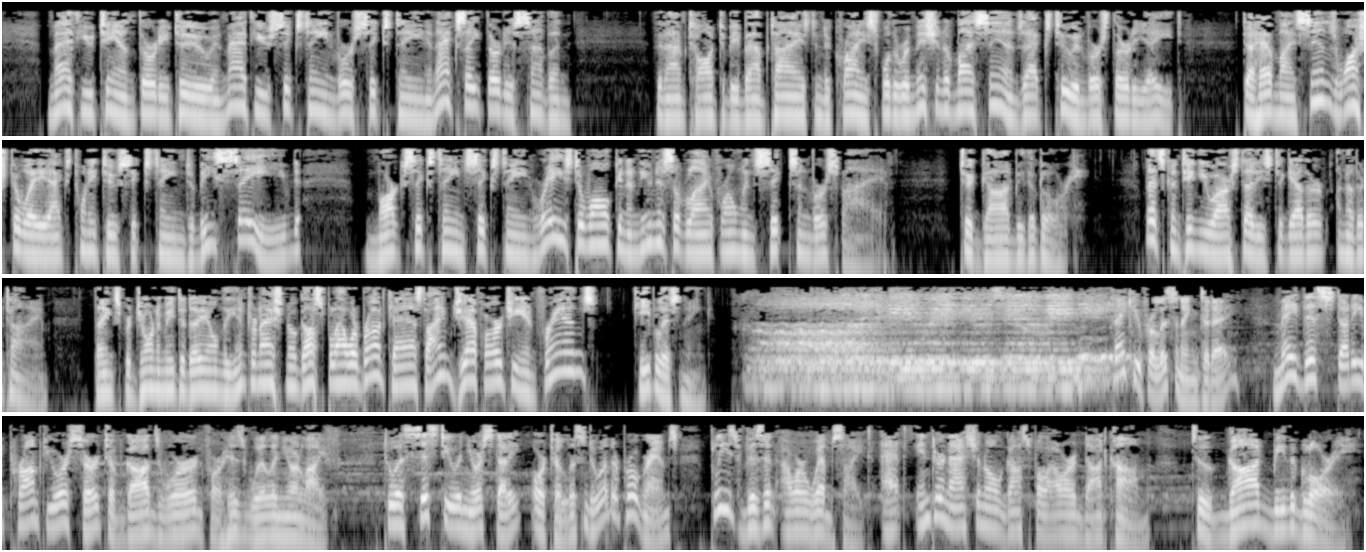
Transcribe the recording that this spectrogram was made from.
Matthew 10:32 and Matthew 16 verse 16 and Acts 8:37, that I'm taught to be baptized into Christ for the remission of my sins, Acts 2 and verse 38, to have my sins washed away, Acts 22:16, to be saved, Mark 16:16, raised to walk in a newness of life, Romans 6 and verse 5. To God be the glory. Let's continue our studies together another time. Thanks for joining me today on the International Gospel Hour broadcast. I'm Jeff Archie, and friends, keep listening. You Thank you for listening today. May this study prompt your search of God's Word for His will in your life. To assist you in your study or to listen to other programs, please visit our website at internationalgospelhour.com to God be the glory.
